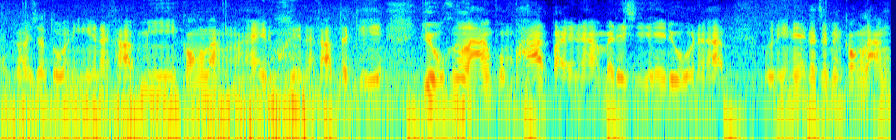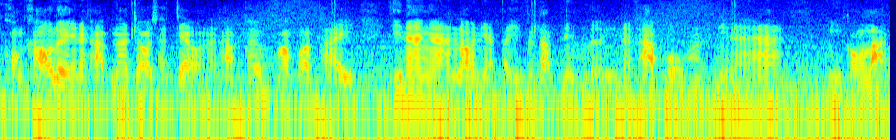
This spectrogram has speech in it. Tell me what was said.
ล้วก็เจ้าตัวนี้นะครับมีกล้องหลังมาให้ด้วยนะครับตะกี้อยู่ข้างล่างผมพลาดไปนะไม่ได้ชี้ให้ดูนะครับตัวนี้เนี่ยก็จะเป็นกล้องหลังของเขาเลยนะครับหน้าจอชัดแจ๋วนะครับเพิ่มความปลอดภัยที่หน้างานเราเนี่ยไปอีกระดับหนึ่งเลยนะครับผมนี่นะฮะมีกล้องหลัง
